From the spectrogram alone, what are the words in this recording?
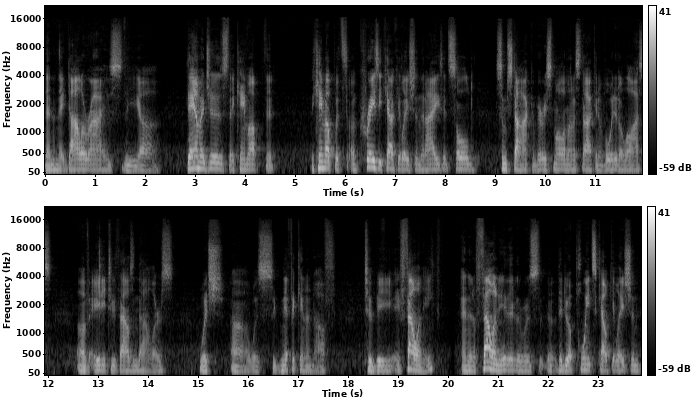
Then they dollarize the uh, damages. They came up that they came up with a crazy calculation that I had sold some stock, a very small amount of stock, and avoided a loss of eighty-two thousand dollars which uh, was significant enough to be a felony. And in a felony, there, there was uh, they do a points calculation.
